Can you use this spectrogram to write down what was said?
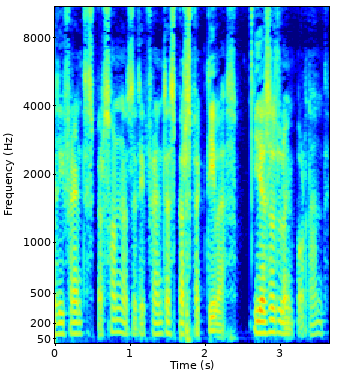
diferentes personas, de diferentes perspectivas. Y eso es lo importante.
